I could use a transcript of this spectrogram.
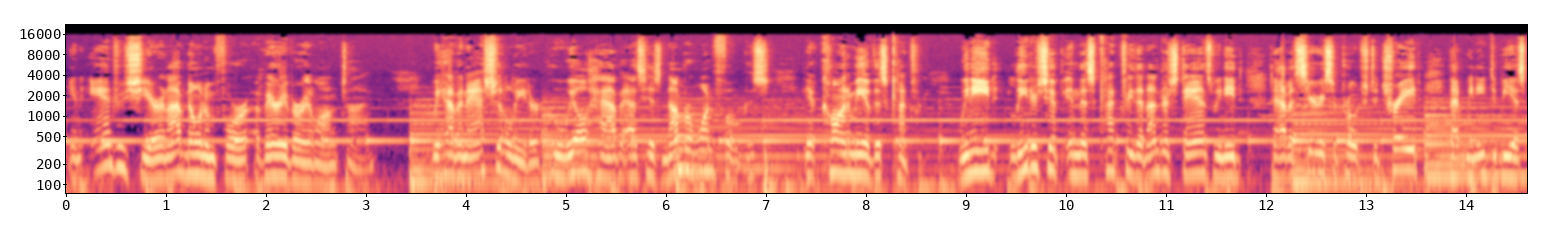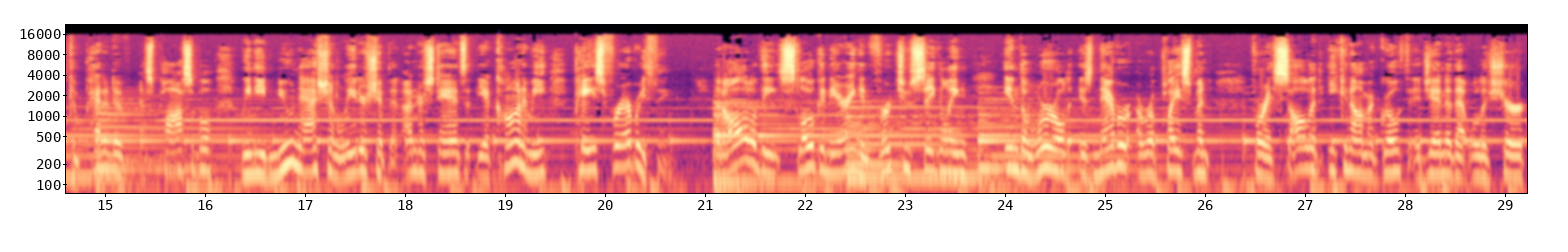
In Andrew Scheer, and I've known him for a very, very long time, we have a national leader who will have as his number one focus the economy of this country. We need leadership in this country that understands we need to have a serious approach to trade, that we need to be as competitive as possible. We need new national leadership that understands that the economy pays for everything. That all of the sloganeering and virtue signaling in the world is never a replacement for a solid economic growth agenda that will assure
